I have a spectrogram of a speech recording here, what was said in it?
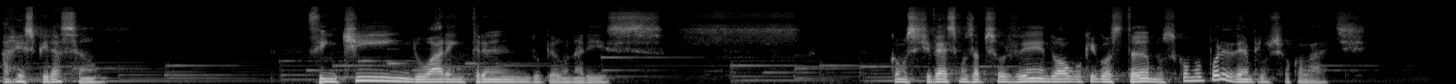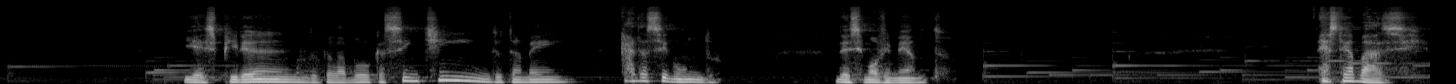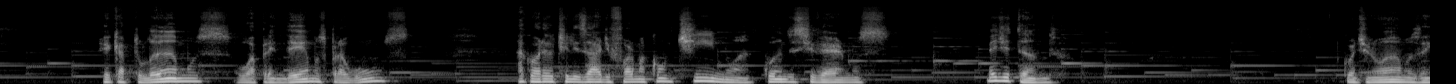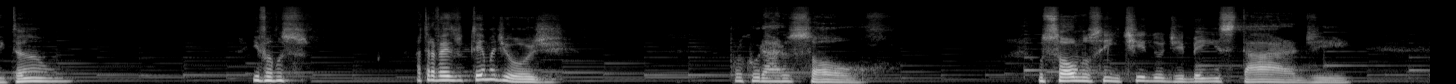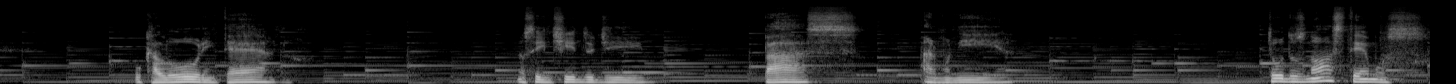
a respiração sentindo o ar entrando pelo nariz. Como se estivéssemos absorvendo algo que gostamos, como por exemplo um chocolate. e expirando pela boca, sentindo também cada segundo desse movimento. Esta é a base. Recapitulamos ou aprendemos para alguns. Agora é utilizar de forma contínua quando estivermos meditando. Continuamos então e vamos, através do tema de hoje, procurar o sol. O sol no sentido de bem-estar, de o calor interno, no sentido de paz, harmonia. Todos nós temos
